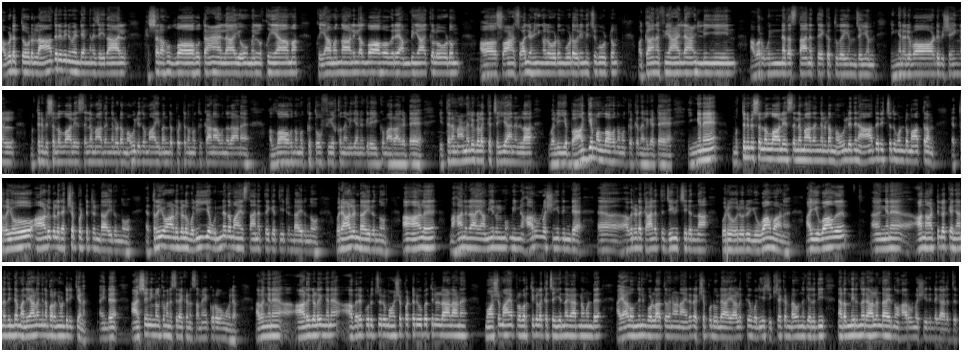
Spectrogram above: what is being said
അവിടത്തോടുള്ള ആദരവിന് വേണ്ടി അങ്ങനെ ചെയ്താൽ ഹഷറഹുല്ലാഹു തആല യൗമൽ ഖിയാമ. ഖിയാമ നാളിൽ അള്ളാഹു അവരെ അമ്പിയാക്കളോടും സ്വാലിഹ്യങ്ങളോടും കൂടെ ഒരുമിച്ച് കൂട്ടും. വക്കാനഫി അവർ ഉന്നത സ്ഥാനത്തേക്ക് എത്തുകയും ചെയ്യും. ഇങ്ങനെ ഒരുപാട് വിഷയങ്ങൾ മുത്തനബി സല്ലാ അലൈഹി വസല്ലം തങ്ങളുടെ മൗലിദുമായി ബന്ധപ്പെട്ട് നമുക്ക് കാണാവുന്നതാണ്. അള്ളാഹു നമുക്ക് തോഫീഖ് നൽകി അനുഗ്രഹിക്കുമാറാകട്ടെ. ഇത്തരം അമലുകളൊക്കെ ചെയ്യാനുള്ള വലിയ ഭാഗ്യം അള്ളാഹു നമുക്കൊക്കെ നൽകട്ടെ. ഇങ്ങനെ മുത്തുനബി സല്ലാ അലൈഹി വസല്ലം തങ്ങളുടെ മൗല്യദിനെ ആദരിച്ചത് കൊണ്ട് മാത്രം എത്രയോ ആളുകൾ രക്ഷപ്പെട്ടിട്ടുണ്ടായിരുന്നു. എത്രയോ ആളുകൾ വലിയ ഉന്നതമായ സ്ഥാനത്തേക്ക് എത്തിയിട്ടുണ്ടായിരുന്നു. ഒരാളുണ്ടായിരുന്നു. ആ ആൾ മഹാനരായ അമീറുൽ മുഅ്മിൻ ഹാറൂൺ റഷീദിന്റെ അവരുടെ കാലത്ത് ജീവിച്ചിരുന്ന ഒരു ഒരു ഒരു യുവാവാണ്. ആ യുവാവ് ഇങ്ങനെ ആ നാട്ടിലൊക്കെ ഞാനതിന്റെ മലയാളം ഇങ്ങനെ പറഞ്ഞുകൊണ്ടിരിക്കുകയാണ്. അതിന്റെ ആശയം നിങ്ങൾക്ക് മനസ്സിലാക്കണം സമയക്കുറവ് മൂലം. അവങ്ങനെ ആളുകൾ ഇങ്ങനെ അവരെക്കുറിച്ചൊരു മോശപ്പെട്ട രൂപത്തിലുള്ള ആളാണ്. മോശമായ പ്രവർത്തികളൊക്കെ ചെയ്യുന്ന കാരണം കൊണ്ട് അയാൾ ഒന്നിനും കൊള്ളാത്തവനാണ്. അതിനെ രക്ഷപ്പെടില്ല അയാൾക്ക് വലിയ ശിക്ഷയൊക്കെ ഉണ്ടാവുമെന്ന് കരുതി നടന്നിരുന്ന ഒരാളുണ്ടായിരുന്നു ഹാറൂൺ റഷീദിന്റെ കാലത്ത്.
